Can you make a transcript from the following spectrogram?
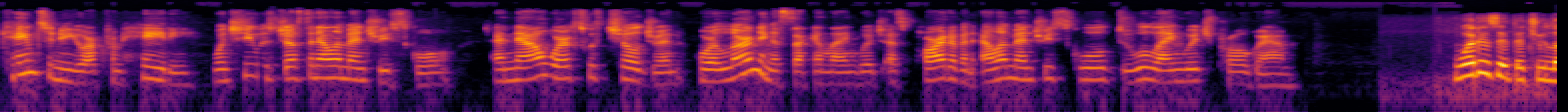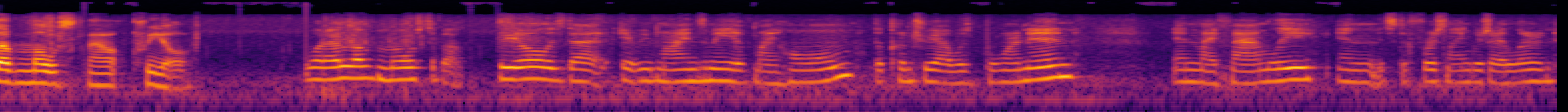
came to New York from Haiti when she was just in elementary school and now works with children who are learning a second language as part of an elementary school dual language program. What is it that you love most about Creole? What I love most about Creole is that it reminds me of my home, the country I was born in, and my family, and it's the first language I learned.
